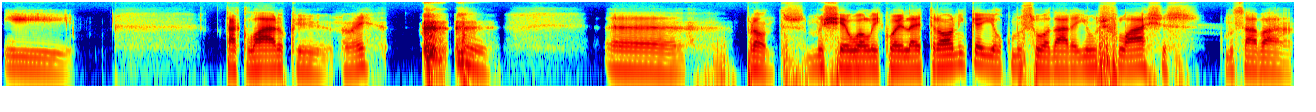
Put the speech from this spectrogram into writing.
e está claro que, não é? Uh, prontos, mexeu ali com a eletrónica e ele começou a dar aí uns flashes, começava a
